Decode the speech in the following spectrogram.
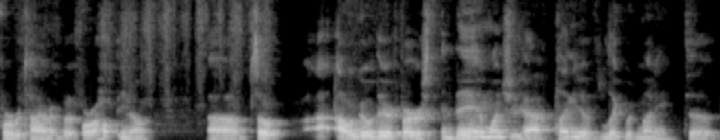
for retirement, but for a you know uh, so I would go there first, and then once you have plenty of liquid money to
